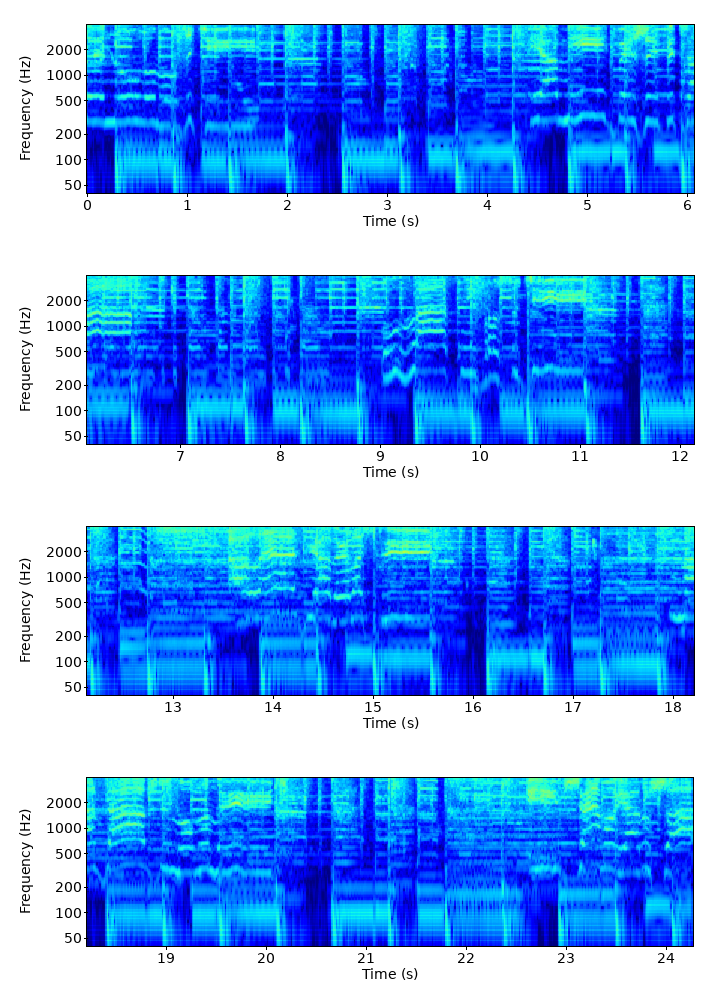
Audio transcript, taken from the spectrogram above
Минулому житті. Я міг би жити там. У власній простоті. Але з'явилась ти. Назавжди, мов мить. І вже моя душа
